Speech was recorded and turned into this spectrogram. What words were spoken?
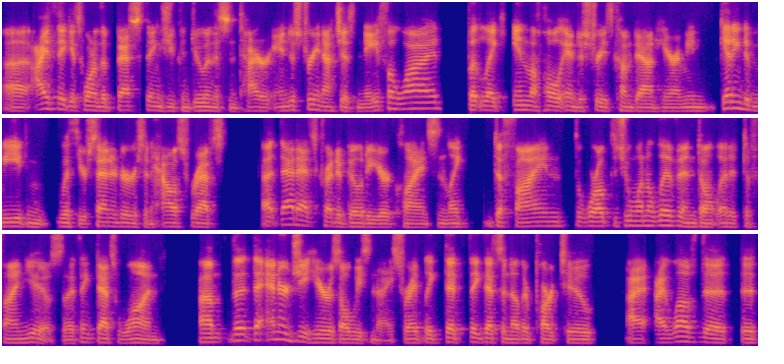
uh, I think it's one of the best things you can do in this entire industry, not just NAIFA wide, but like in the whole industry. Is come down here. I mean, getting to meet with your senators and House reps. Uh, that adds credibility to your clients and like define the world that you want to live in. Don't let it define you. So I think that's one um the the energy here is always nice right like that think that's another part too i i love the the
